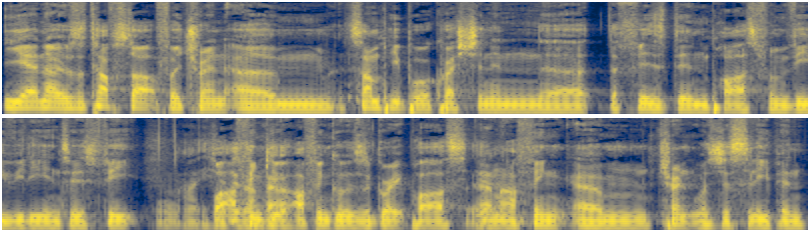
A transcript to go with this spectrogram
Yeah, no, it was a tough start for Trent. Um, some people were questioning the the fizzed in pass from VVD into his feet, but I think it. I think it was a great pass, and I think um, Trent was just sleeping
